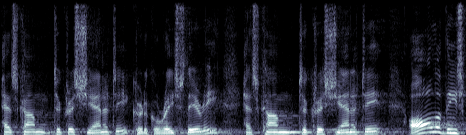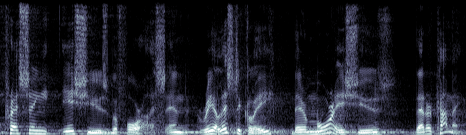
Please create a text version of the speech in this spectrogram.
has come to Christianity. Critical race theory has come to Christianity. All of these pressing issues before us. And realistically, there are more issues that are coming.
